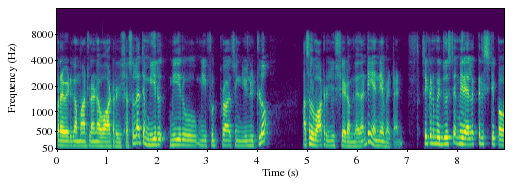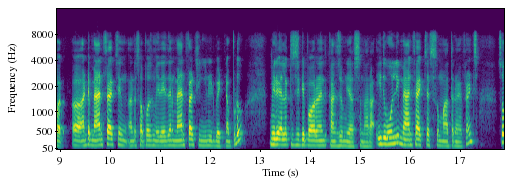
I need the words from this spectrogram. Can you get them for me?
ప్రైవేట్గా మాట్లాడిన వాటర్ యూస్ చేస్తారు లేకపోతే మీరు మీరు మీ ఫుడ్ ప్రాసెసింగ్ యూనిట్లో అసలు వాటర్ యూస్ చేయడం లేదంటే ఎన్ఏ పెట్టండి. సో ఇక్కడ మీరు చూస్తే మీరు ఎలక్ట్రిసిటీ పవర్ అంటే మ్యానుఫ్యాక్చరింగ్ అంటే సపోజ్ మీరు ఏదైనా మ్యానుఫ్యాక్చరింగ్ యూనిట్ పెట్టినప్పుడు మీరు ఎలక్ట్రిసిటీ పవర్ అనేది కన్జ్యూమ్ చేస్తున్నారా? ఇది ఓన్లీ మ్యానుఫ్యాక్చర్స్ మాత్రమే ఫ్రెండ్స్ సో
